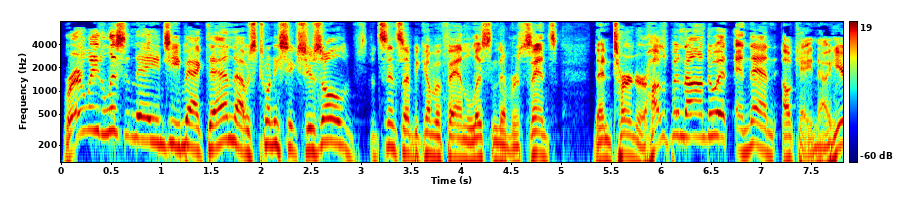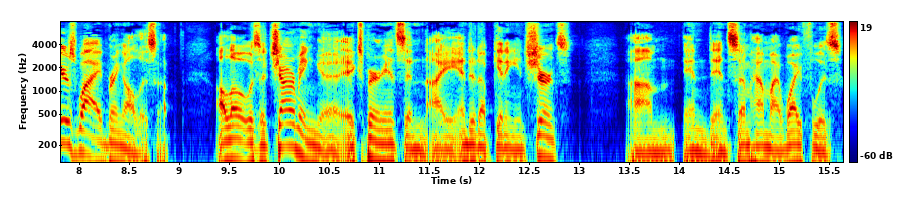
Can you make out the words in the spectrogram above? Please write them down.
Rarely listened to A&G back then. I was 26 years old, but since I've become a fan, listened ever since. Then turned her husband onto it, and then, okay, now here's why I bring all this up. Although it was a charming uh, experience, and I ended up getting insurance, um, and and somehow my wife was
